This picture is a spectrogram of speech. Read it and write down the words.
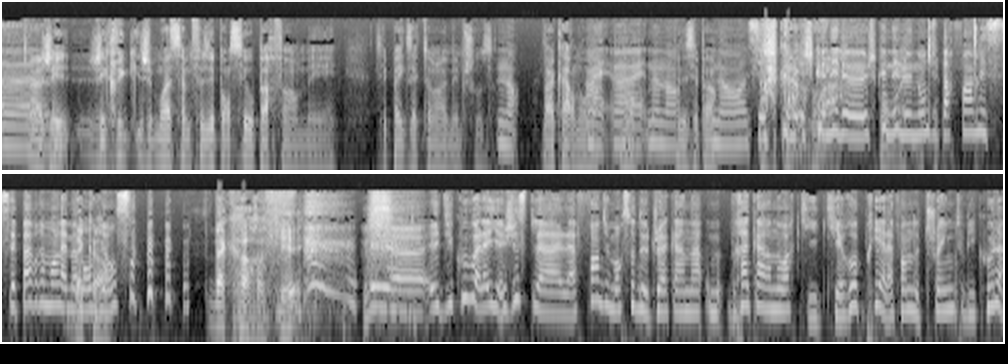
Euh, ah, j'ai cru que moi ça me faisait penser au parfum, mais c'est pas exactement la même chose. Non. Dracar noir. Ouais, ouais, non, non. Vous connaissez pas Non, je connais, je connais, le, je connais le nom du parfum, mais c'est pas vraiment la même ambiance. D'accord, ok. et, euh, et, du coup, voilà, il y a juste la, la fin du morceau de Dracar, Noir qui, qui est repris à la fin de Trying to be Cool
